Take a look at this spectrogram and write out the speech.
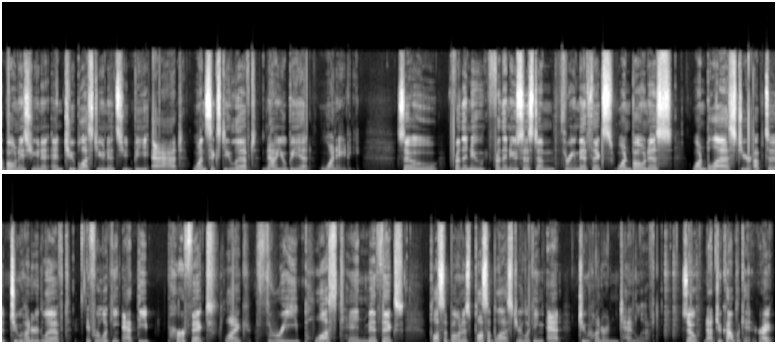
a bonus unit and two blessed units, you'd be at 160 lift. Now you'll be at 180. So for the new for the new system, three mythics, one bonus, one blessed, you're up to 200 lift. If we're looking at the perfect like three plus 10 mythics plus a bonus plus a blessed, you're looking at 210 lift. So not too complicated, right?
